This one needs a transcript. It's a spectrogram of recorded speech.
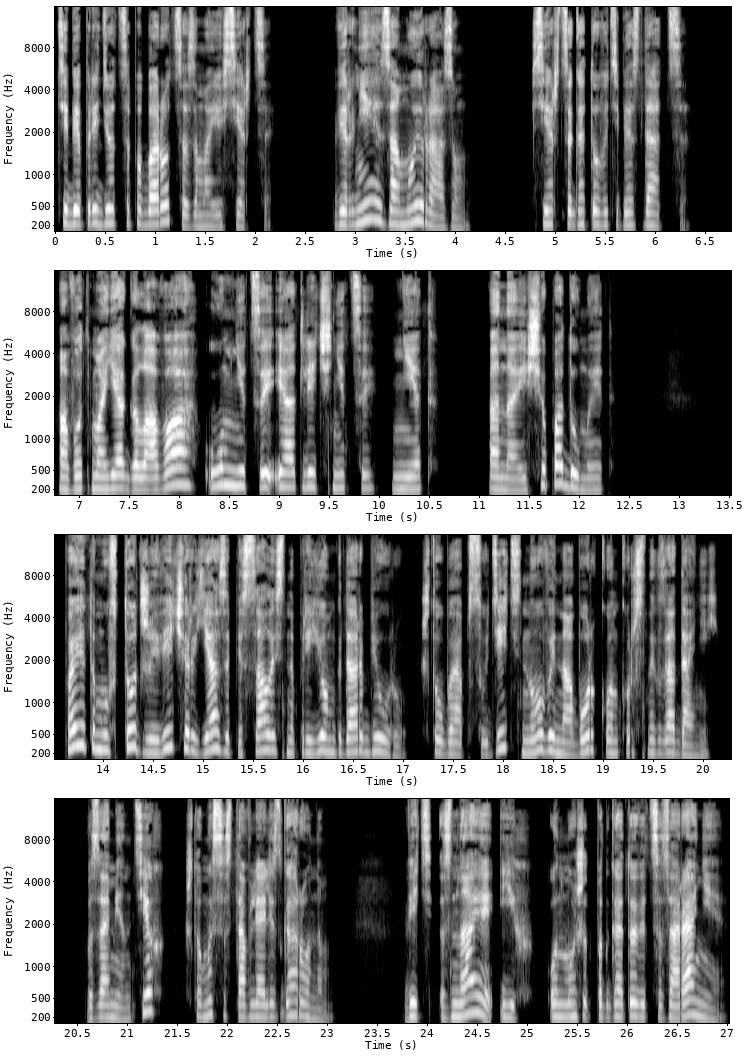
Тебе придется побороться за мое сердце, Вернее, за мой разум. Сердце готово тебе сдаться. А вот моя голова, умницы и отличницы, нет. Она еще подумает. Поэтому в тот же вечер я записалась на прием к Дарбюру, чтобы обсудить новый набор конкурсных заданий, взамен тех, что мы составляли с Гароном. Ведь, зная их, он может подготовиться заранее,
